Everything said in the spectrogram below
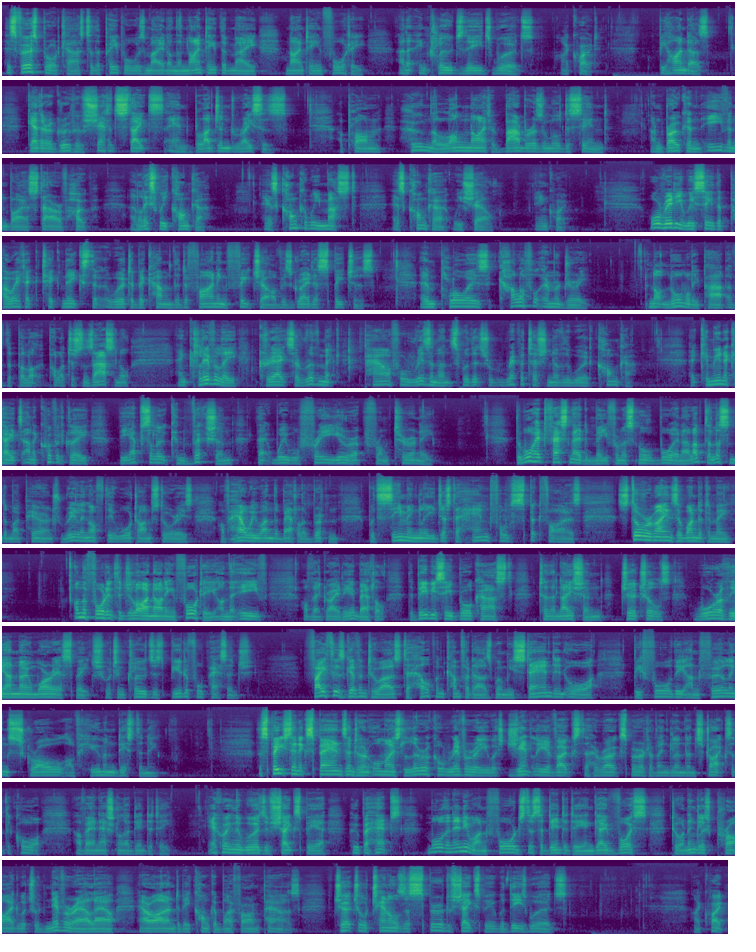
His first broadcast to the people was made on the 19th of May 1940, and it includes these words I quote Behind us gather a group of shattered states and bludgeoned races, upon whom the long night of barbarism will descend unbroken even by a star of hope, unless we conquer. As conquer we must, as conquer we shall. Already we see the poetic techniques that were to become the defining feature of his greatest speeches. Employs colourful imagery, not normally part of the politician's arsenal, and cleverly creates a rhythmic, powerful resonance with its repetition of the word conquer. It communicates unequivocally the absolute conviction that we will free Europe from tyranny. The war had fascinated me from a small boy, and I loved to listen to my parents reeling off their wartime stories of how we won the Battle of Britain with seemingly just a handful of Spitfires. Still remains a wonder to me. On the 14th of July 1940, on the eve of that great air battle, the BBC broadcast to the nation Churchill's War of the Unknown Warrior speech, which includes this beautiful passage Faith is given to us to help and comfort us when we stand in awe before the unfurling scroll of human destiny. The speech then expands into an almost lyrical reverie which gently evokes the heroic spirit of England and strikes at the core of our national identity. Echoing the words of Shakespeare, who perhaps more than anyone forged this identity and gave voice to an English pride which would never allow our island to be conquered by foreign powers. Churchill channels the spirit of Shakespeare with these words. I quote,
